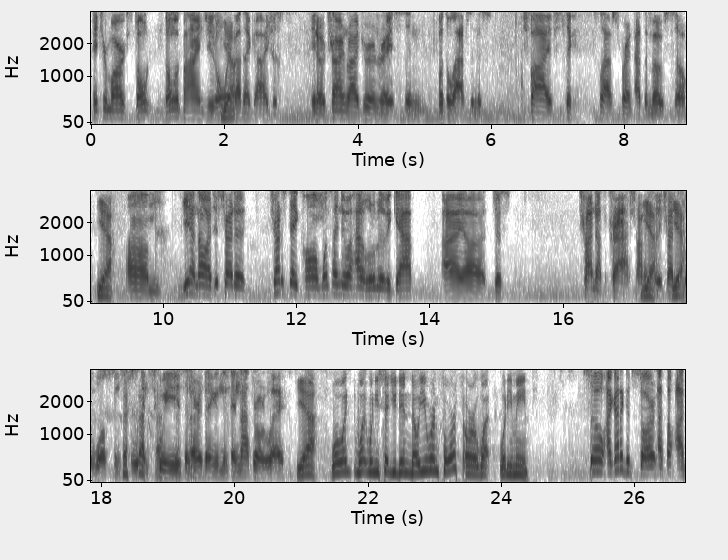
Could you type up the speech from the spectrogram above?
hit your marks. Don't don't look behind you. Don't worry about that guy. Just, you know, try and ride your own race and put the laps in. It's five, six lap sprint at the most. So Yeah, Um, yeah, no, I just try to try to stay calm. Once I knew I had a little bit of a gap, I uh, just tried not to crash. Honestly, Yeah, try to yeah. hit the whoops and, and squeeze and everything, and, and not throw it away. yeah. Well, when when you said you didn't know you were in fourth, or what? What do you mean? So I got a good start. I thought I,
